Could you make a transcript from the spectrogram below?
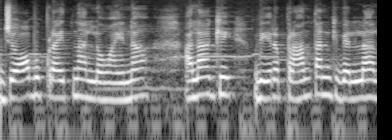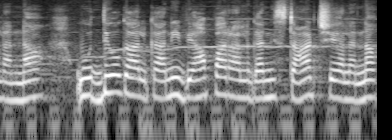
జాబ్ ప్రయత్నాల్లో అయినా అలాగే వేరే ప్రాంతానికి వెళ్ళాలన్నా ఉద్యోగాలు కానీ వ్యాపారాలు కానీ స్టార్ట్ చేయాలన్నా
